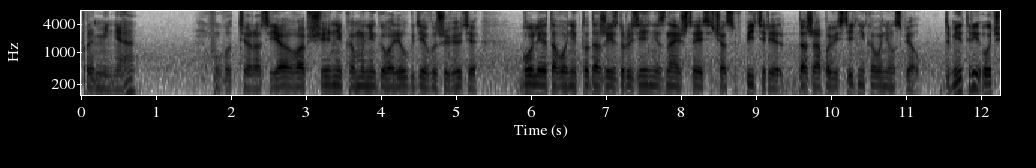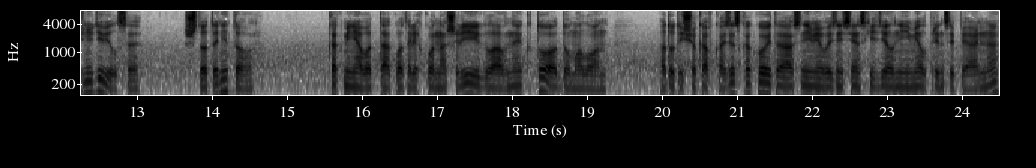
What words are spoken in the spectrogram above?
«Про меня?» «Вот те раз я вообще никому не говорил, где вы живете. Более того, никто даже из друзей не знает, что я сейчас в Питере, даже оповестить никого не успел». Дмитрий очень удивился. «Что-то не то». Как меня вот так вот легко нашли, и главное, кто, думал он. А тут еще кавказец какой-то, а с ними Вознесенский дел не имел принципиально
